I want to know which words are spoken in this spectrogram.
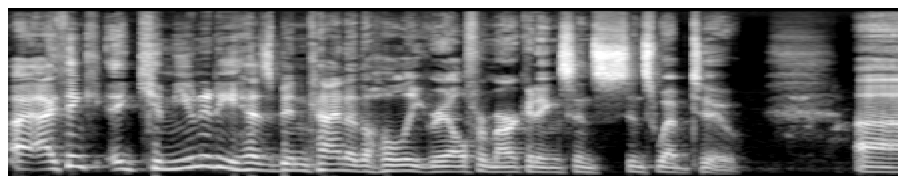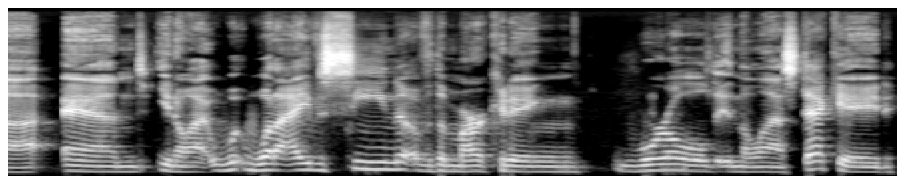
I, I think community has been kind of the holy grail for marketing since since web 2 uh, and you know, w- what I've seen of the marketing world in the last decade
